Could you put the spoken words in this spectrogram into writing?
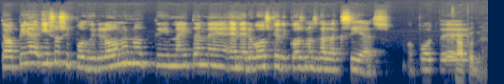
τα οποία ίσως υποδηλώνουν ότι να ήταν ενεργός και ο δικός μας γαλαξίας. Οπότε... Κάποτε.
